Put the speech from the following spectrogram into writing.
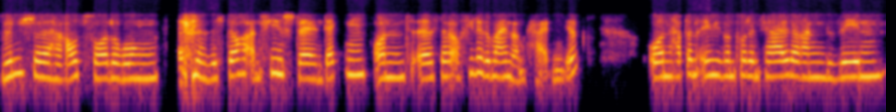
Wünsche, Herausforderungen sich doch an vielen Stellen decken und äh, es da auch viele Gemeinsamkeiten gibt. Und habe dann irgendwie so ein Potenzial daran gesehen,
